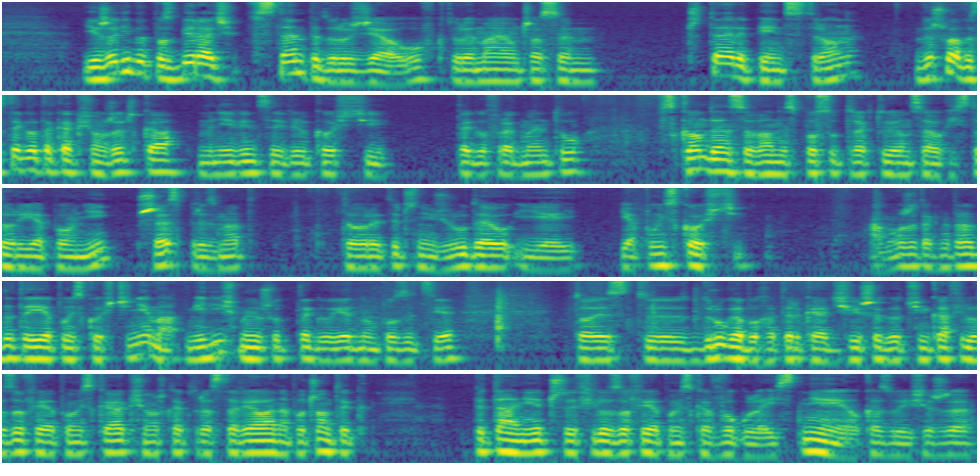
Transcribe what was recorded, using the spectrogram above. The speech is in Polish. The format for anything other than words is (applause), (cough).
Jeżeli by pozbierać wstępy do rozdziałów, które mają czasem 4-5 stron, wyszłaby z tego taka książeczka mniej więcej wielkości tego fragmentu, w skondensowany sposób traktująca o historii Japonii przez pryzmat teoretycznie źródeł i jej japońskości. A może tak naprawdę tej japońskości nie ma. Mieliśmy już od tego jedną pozycję. To jest y, druga bohaterka dzisiejszego odcinka, Filozofia Japońska, książka, która stawiała na początek pytanie, czy filozofia japońska w ogóle istnieje. Okazuje się, że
